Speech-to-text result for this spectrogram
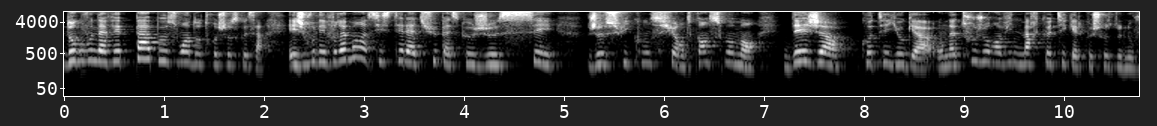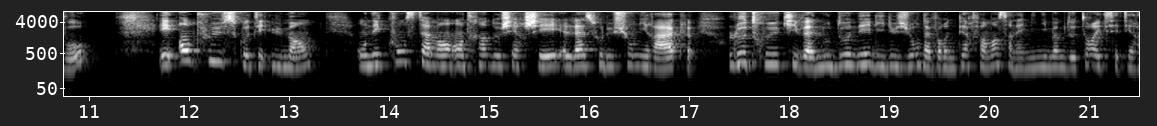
Donc vous n'avez pas besoin d'autre chose que ça. Et je voulais vraiment insister là-dessus parce que je sais, je suis consciente qu'en ce moment, déjà, côté yoga, on a toujours envie de marketer quelque chose de nouveau. Et en plus, côté humain, on est constamment en train de chercher la solution miracle, le truc qui va nous donner l'illusion d'avoir une performance en un minimum de temps, etc.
